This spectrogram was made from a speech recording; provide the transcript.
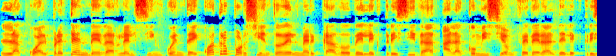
la cual pretende darle el 54% del mercado de electricidad a la Comisión Federal de Electricidad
